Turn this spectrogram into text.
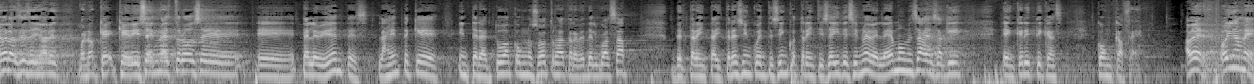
Señoras y señores, bueno, ¿qué, qué dicen nuestros eh, eh, televidentes? La gente que interactúa con nosotros a través del WhatsApp del 33 55 36 19. Leemos mensajes aquí en Críticas con Café. A ver, óigame,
